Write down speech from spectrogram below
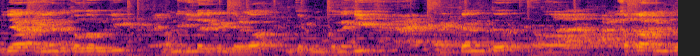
उद्या दिनांक चौदा रोजी माननीय जिल्हाधिकारी जळगाव यांच्याकडून करण्यात येईल. आणि त्यानंतर सतरापर्यंत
